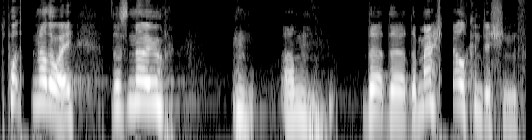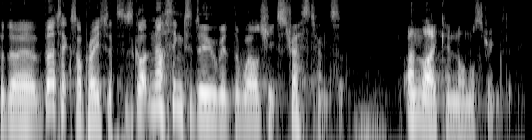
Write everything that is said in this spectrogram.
To put it another way, there's no um, the, the, the mass shell condition for the vertex operators has got nothing to do with the world sheet stress tensor unlike in normal string theory.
